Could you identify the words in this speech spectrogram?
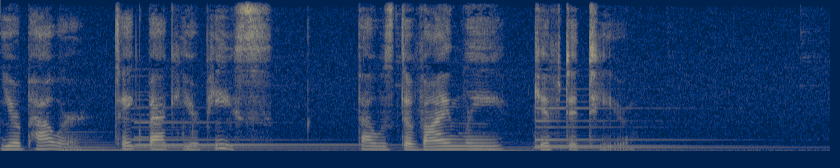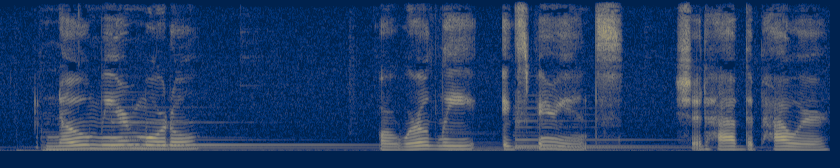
your power, take back your peace that was divinely gifted to you. No mere mortal or worldly experience should have the power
